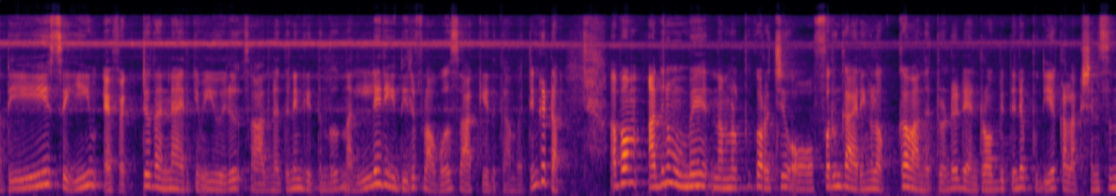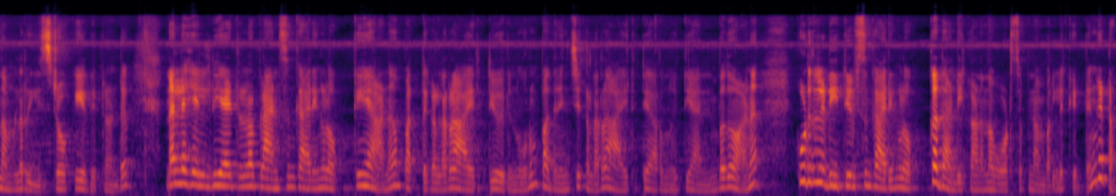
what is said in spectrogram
അതേ സെയിം എഫക്റ്റ് തന്നെ ആയിരിക്കും ഈ ഒരു സാധനത്തിനും കിട്ടുന്നത്. നല്ല രീതിയിൽ ഫ്ലവേഴ്സ് ആക്കി എടുക്കാൻ പറ്റും കേട്ടോ. അപ്പം അതിനു മുമ്പേ നമ്മൾക്ക് കുറച്ച് ഓഫറും കാര്യങ്ങളൊക്കെ വന്നിട്ടുണ്ട്. ഡെൻഡ്രോബിത്തിന്റെ പുതിയ കളക്ഷൻസ് നമ്മൾ റീസ്റ്റോക്ക് ചെയ്തിട്ടുണ്ട്. നല്ല ഹെൽത്തി ആയിട്ടുള്ള പ്ലാന്റ്സും കാര്യങ്ങളൊക്കെയാണ്. പത്ത് കളർ ആയിരത്തി ഒരുന്നൂറും പതിനഞ്ച് കളർ ആയിരത്തി അറുന്നൂറ്റി അൻപതുമാണ് കൂടുതൽ ഡീറ്റെയിൽസും കാര്യങ്ങളൊക്കെ താണ്ടി കാണുന്ന വാട്സപ്പ് നമ്പറിൽ കിട്ടും കേട്ടോ.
